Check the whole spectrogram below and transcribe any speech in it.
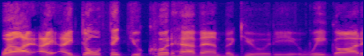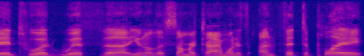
Well, I, I, don't think you could have ambiguity. We got into it with the you know the summertime when it's unfit to play,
